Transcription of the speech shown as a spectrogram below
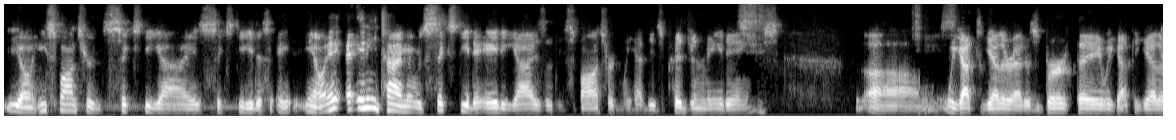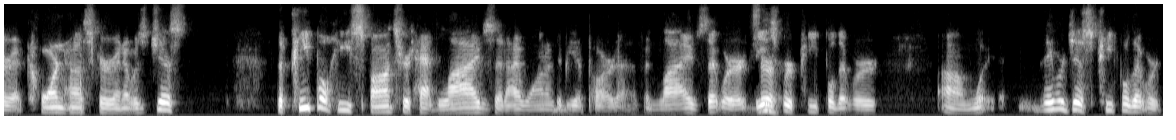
you know, he sponsored 60 guys, 60 to, you know, any, anytime it was 60 to 80 guys that he sponsored. And we had these pigeon meetings. Um, we got together at his birthday. We got together at Cornhusker, and it was just the people he sponsored had lives that I wanted to be a part of, and lives that were sure. these were people that were, um, they were just people that were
